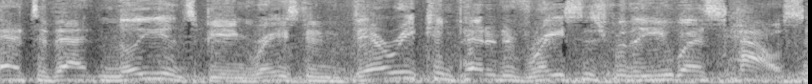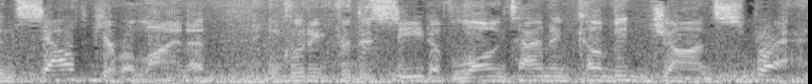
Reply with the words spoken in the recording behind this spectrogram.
Add to that millions being raised in very competitive races for the U.S. House in South Carolina, including for the seat of longtime incumbent John Spratt.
